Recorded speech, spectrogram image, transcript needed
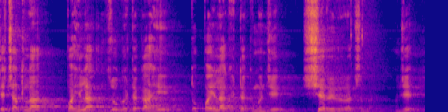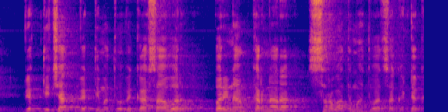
त्याच्यातला पहिला जो घटक आहे तो पहिला घटक म्हणजे शरीर रचना. म्हणजे व्यक्तीच्या व्यक्तिमत्व विकासावर परिणाम करणारा सर्वात महत्त्वाचा घटक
